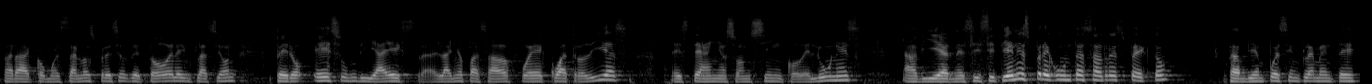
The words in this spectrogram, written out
para cómo están los precios de toda la inflación, pero es un día extra. El año pasado fue cuatro días, este año son cinco, de lunes a viernes. Y si tienes preguntas al respecto, también pues simplemente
